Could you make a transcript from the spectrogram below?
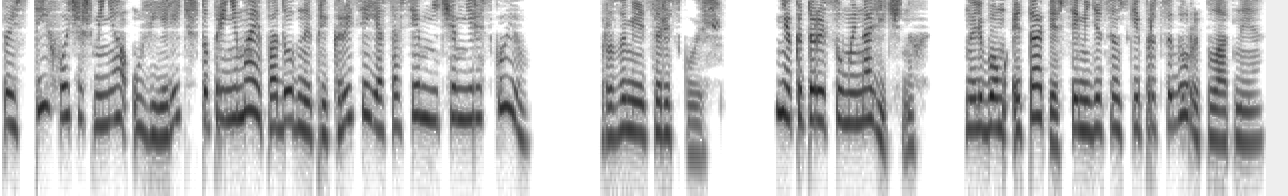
То есть ты хочешь меня уверить, что, принимая подобное прикрытие, я совсем ничем не рискую? Разумеется, рискуешь. Некоторые суммы наличных. На любом этапе все медицинские процедуры платные.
